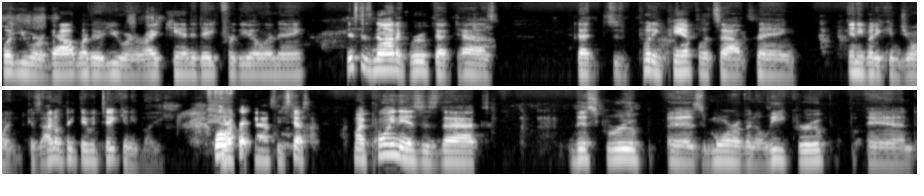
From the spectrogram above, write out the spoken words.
what you were about, whether you were a right candidate for the ONA. This is not a group that has that's putting pamphlets out saying anybody can join because I don't think they would take anybody. Well, pass these tests. My point is, is that this group is more of an elite group, and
